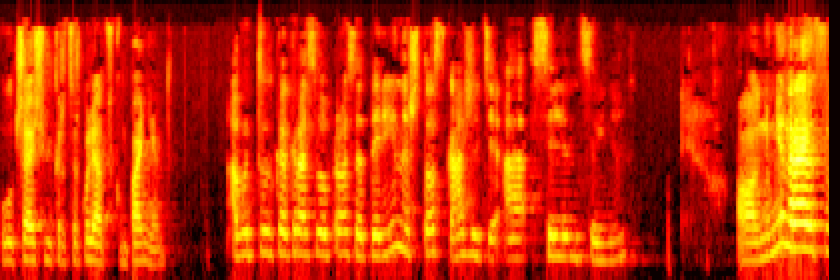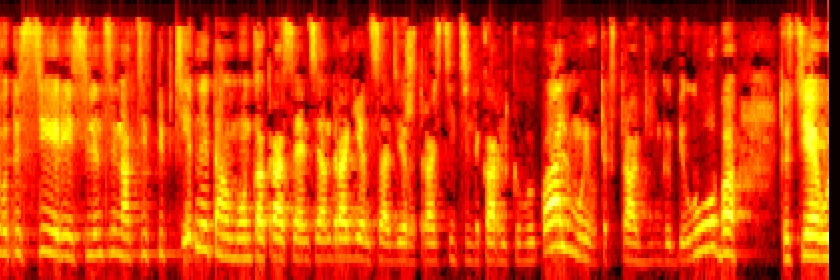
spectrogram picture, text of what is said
улучшающий микроциркуляцию компонент. А вот тут как раз вопрос от Ирины. Что скажете о селенцине? А, Ну, мне нравится вот из серии селенцин актив пептидный, там он как раз и антиандроген содержит растительный карликовую пальму, и вот экстракт гингобилоба. То есть я его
